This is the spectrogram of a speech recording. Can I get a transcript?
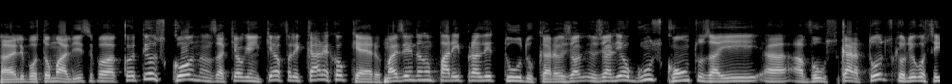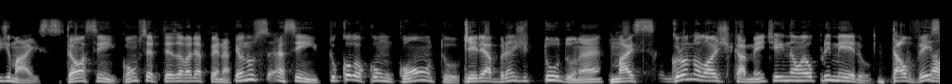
Aí ele botou uma lista e falou: Eu tenho os Conans aqui, alguém quer? Eu falei, cara, é que eu quero. Mas eu ainda não parei para ler tudo, cara. Eu já, eu já li alguns contos aí uh, avulso. Cara, todos que eu li eu gostei demais. Então, assim, com certeza vale a pena. Eu não sei, assim, tu colocou um conto que ele abrange tudo, né? Mas cronologicamente ele não é o primeiro. Talvez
